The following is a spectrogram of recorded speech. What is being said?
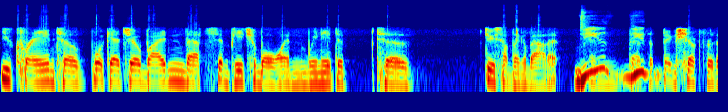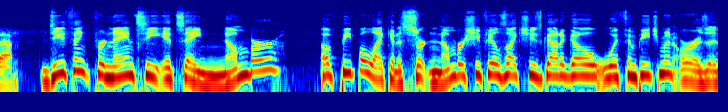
Ukraine to look at Joe Biden, that's impeachable, and we need to to do something about it. Do you? do that's you, a big shift for them. Do you think for Nancy it's a number? Of people? Like at a certain number, she feels like she's got to go with impeachment, or is it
